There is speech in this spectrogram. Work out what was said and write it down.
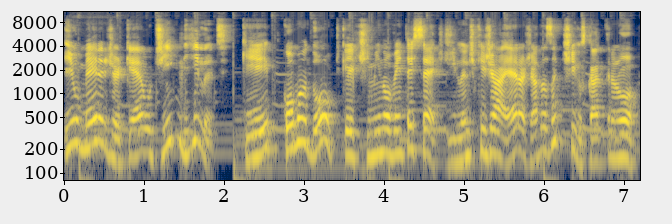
e o manager, que é o Jim Leland, que comandou aquele time em 97. Jim Leland que já era já das antigas, o cara que treinou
